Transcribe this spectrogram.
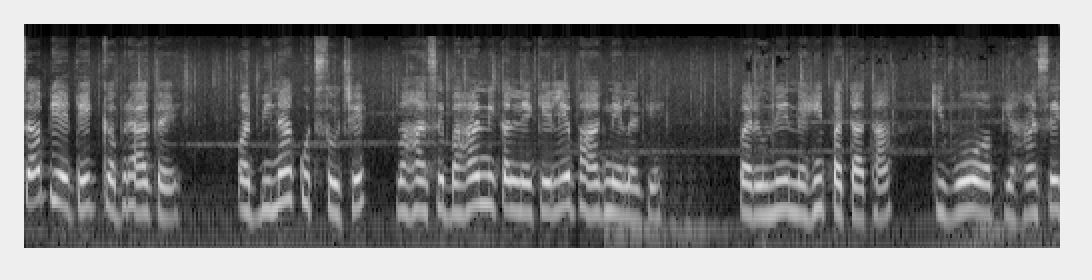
सब ये देख घबरा गए और बिना कुछ सोचे वहाँ से बाहर निकलने के लिए भागने लगे। पर उन्हें नहीं पता था कि वो अब यहाँ से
